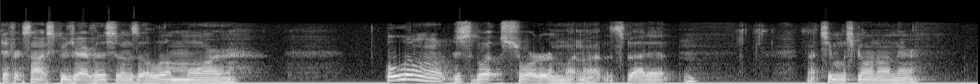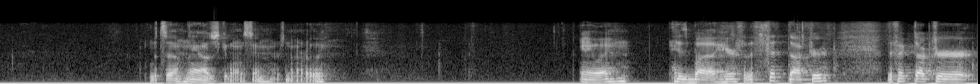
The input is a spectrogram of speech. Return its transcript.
different sonic screwdriver. This one's a little more, a little more, just about shorter and whatnot. That's about it. Not too much going on there. But uh, yeah, I'll just get one soon. There's not really. Anyway, his bio here for the Fifth Doctor. The Fifth Doctor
